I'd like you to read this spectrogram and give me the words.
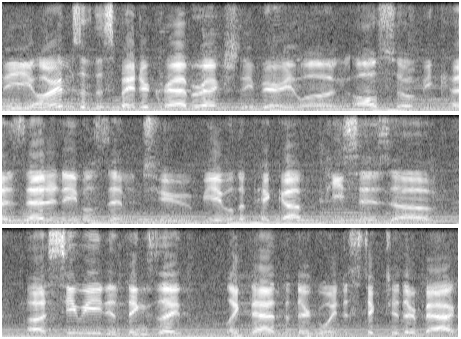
The arms of the spider crab are actually very long also because that enables them to be able to pick up pieces of uh, seaweed and things like like that that they're going to stick to their back.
